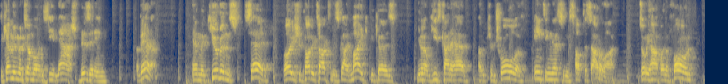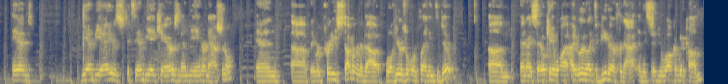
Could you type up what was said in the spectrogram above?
Dikembe Mutombo and Steve Nash visiting Havana. And the Cubans said, well, you should probably talk to this guy, Mike, because, you know, he's kind of had a control of painting this and he's helped us out a lot. So we hop on the phone and the NBA is, it's the NBA Cares and NBA International. And uh, they were pretty stubborn about, well, here's what we're planning to do. Um, and I said, okay, well, I'd really like to be there for that. And they said, you're welcome to come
